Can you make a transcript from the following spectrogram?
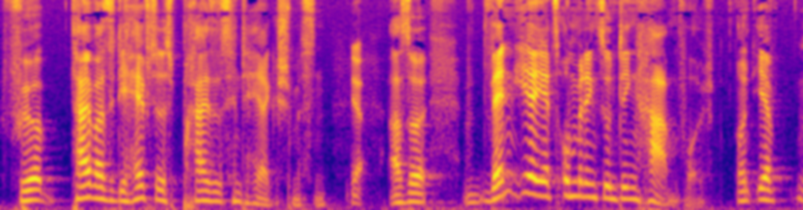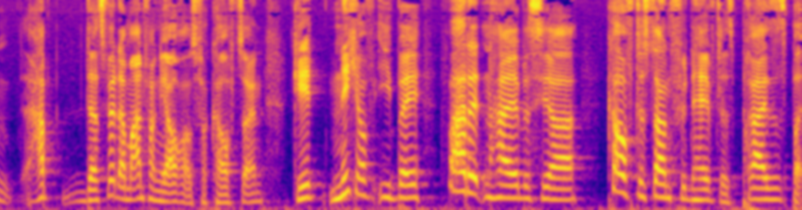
für teilweise die Hälfte des Preises hinterhergeschmissen. Ja. Also, wenn ihr jetzt unbedingt so ein Ding haben wollt und ihr habt, das wird am Anfang ja auch ausverkauft sein, geht nicht auf Ebay, wartet ein halbes Jahr, kauft es dann für die Hälfte des Preises bei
